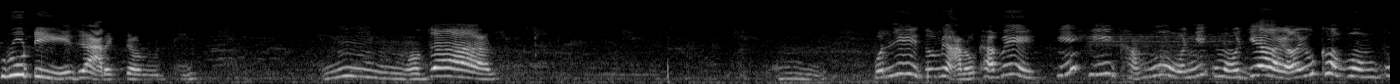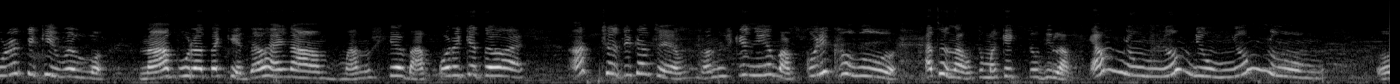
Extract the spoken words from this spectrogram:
রুটি এই যে আরেকটা রুটি। মজার। উম, বলি তুমি আরও খাবে? হি হি খাব। অনেক মজা আরও খাব পুরোটা খেয়ে ফেলব। না পুরোটা খেতে হয় না মানুষকে ভাগ করে খেতে হয়। আচ্ছা ঠিক আছে মানুষকে নিয়ে ভাগ করে খাব। আচ্ছা নাও তোমাকে একটু দিলাম। এম নিউম নিউম নিউম ও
